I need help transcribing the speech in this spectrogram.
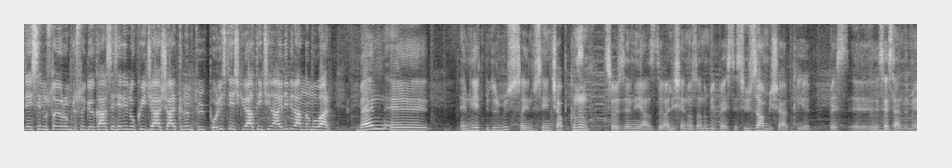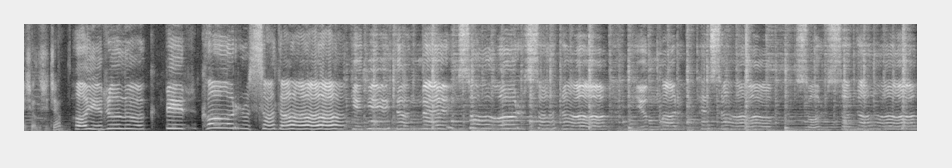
neslin usta yorumcusu Gökhan Sezen'in okuyacağı şarkının Türk Polis Teşkilatı için ayrı bir anlamı var. Ben e, Emniyet Müdürümüz Sayın Hüseyin Çapkın'ın sözlerini yazdığı Ali Şen Ozan'ın bir bestesi Yüzden bir şarkıyı bes- e, seslendirmeye çalışacağım. Ayrılık bir korsa da Geri dönmek sorsa da Yıllar hesap sorsa da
